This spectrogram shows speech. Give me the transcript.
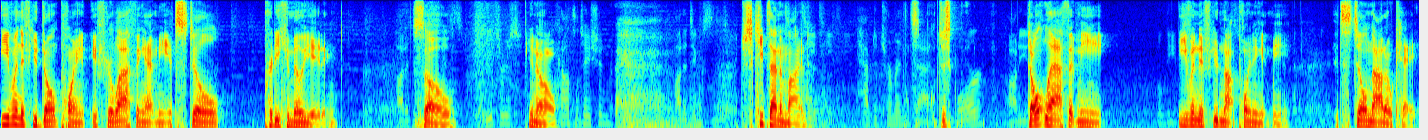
even if you don't point, if you're laughing at me, it's still pretty humiliating. So, you know, just keep that in mind. just Don't laugh at me, even if you're not pointing at me. It's still not okay.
